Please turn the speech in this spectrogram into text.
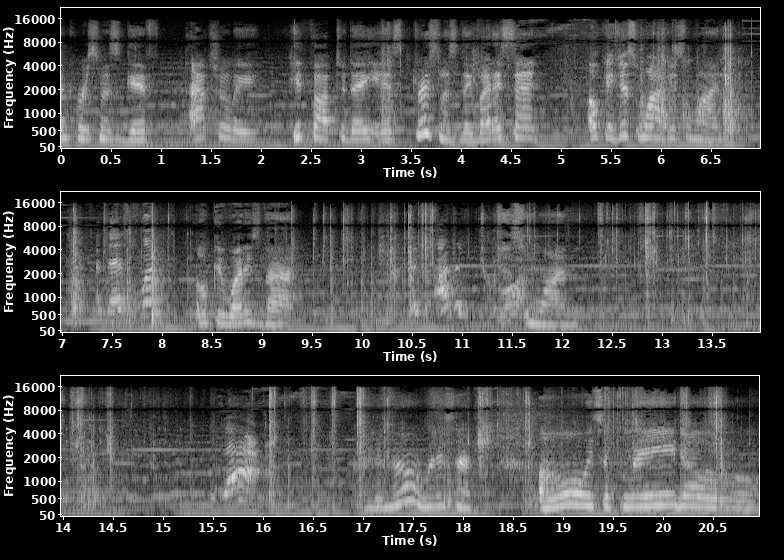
One Christmas gift. Actually, he thought today is Christmas Day, but I said, okay, just one, just one. This one Okay, what is that? Just one. That. I don't know. What is that? Oh, it's a Play-Doh.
